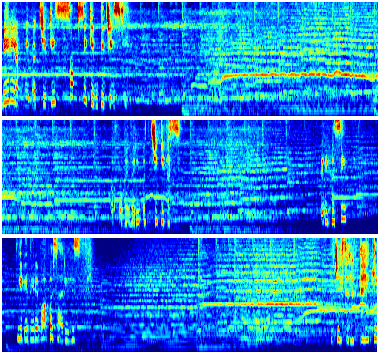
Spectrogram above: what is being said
मेरी अपनी बच्ची की सबसे कीमती चीज़ थी वो है मेरी बच्ची की हँसी। तेरी हँसी धीरे धीरे वापस आ रही है सभी मुझे ऐसा लगता है कि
